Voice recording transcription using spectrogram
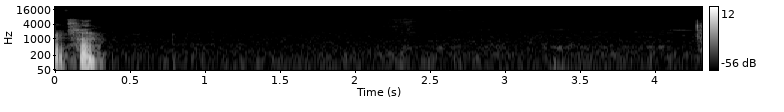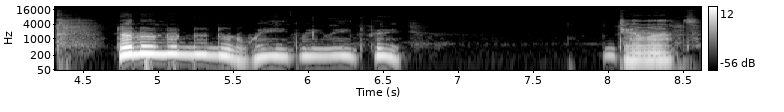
okay. No, no, no, no, no, wait, wait, wait, wait. Damn it.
